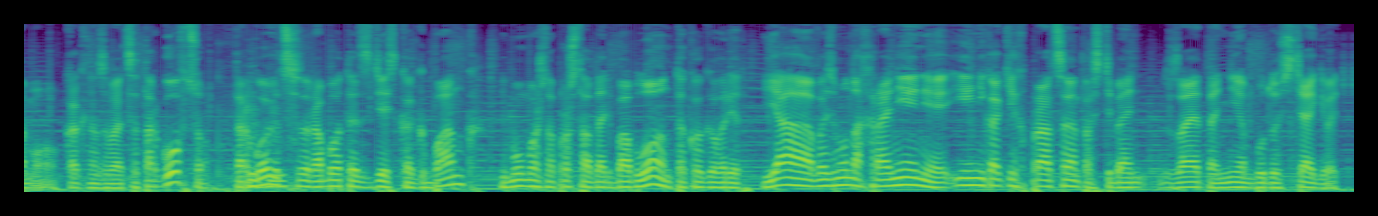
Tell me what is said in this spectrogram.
тому, как называется, торговцу. Торговец mm-hmm. работает здесь как банк, ему можно просто отдать бабло, он такой говорит, я возьму на хранение и никаких процентов с тебя за это не буду стягивать.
